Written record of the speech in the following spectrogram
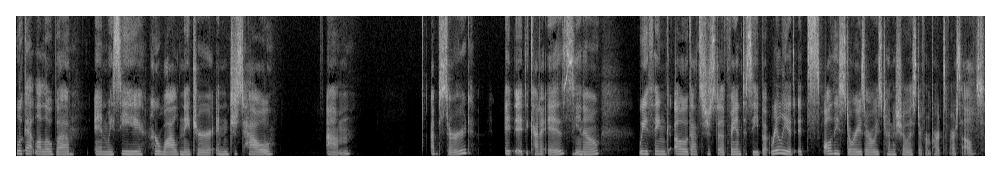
look at La Loba, and we see her wild nature and just how um absurd it it kind of is, you know. We think, "Oh, that's just a fantasy," but really it, it's all these stories are always trying to show us different parts of ourselves.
